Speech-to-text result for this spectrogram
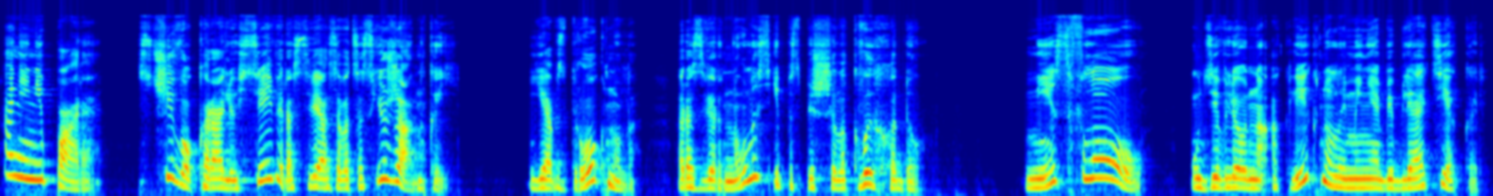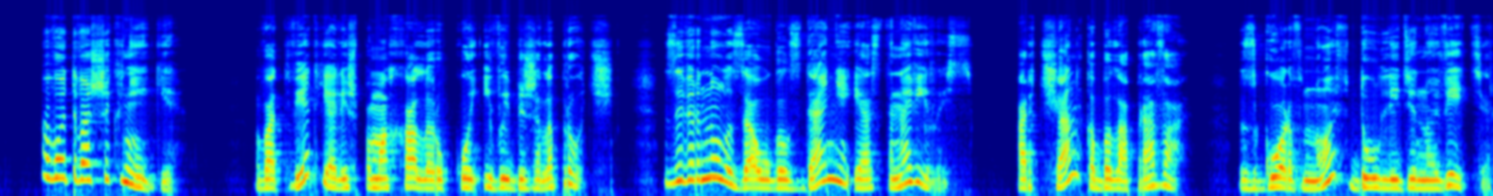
«Они не пара. С чего королю Севера связываться с южанкой?» Я вздрогнула, развернулась и поспешила к выходу. «Мисс Флоу!» – удивленно окликнула меня библиотекарь. «Вот ваши книги!» В ответ я лишь помахала рукой и выбежала прочь. Завернула за угол здания и остановилась. Арчанка была права. С гор вновь дул ледяной ветер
